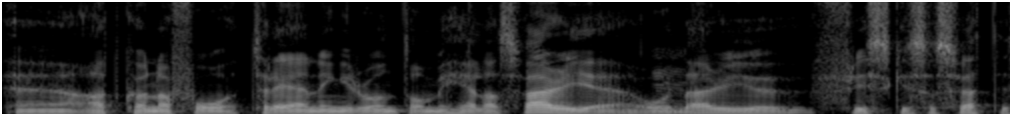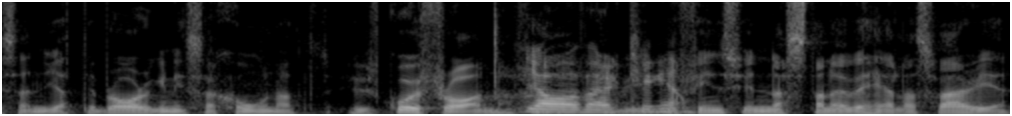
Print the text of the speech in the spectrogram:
eh, att kunna få träning runt om i hela Sverige och där är ju Friskis och Svettis en jättebra organisation att utgå ifrån. Ja, verkligen. det finns ju nästan över hela Sverige.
